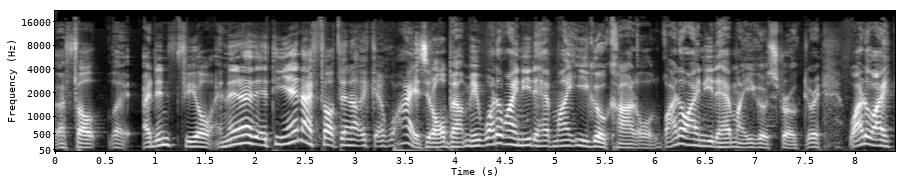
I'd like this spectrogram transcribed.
I felt like I didn't feel, and then at the end, I felt then like, why is it all about me? Why do I need to have my ego coddled? Why do I need to have my ego stroked? Why do I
